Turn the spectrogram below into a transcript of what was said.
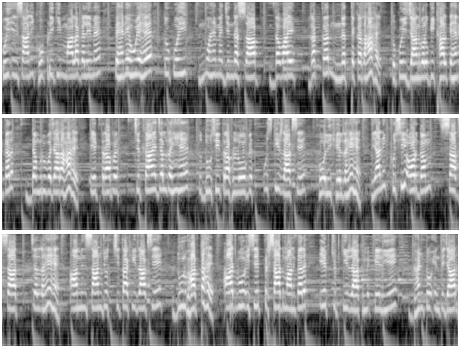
कोई इंसानी खोपड़ी की माला गले में पहने हुए है तो कोई मुँह में ज़िंदा सांप दवाई रखकर नृत्य कर रहा है। तो कोई जानवरों की खाल पहनकर डमरू बजा रहा है। एक तरफ़ चिताएँ जल रही हैं तो दूसरी तरफ़ लोग उसकी राख से होली खेल रहे हैं। यानी खुशी और गम साथ साथ चल रहे हैं। आम इंसान जो चिता की राख से दूर भागता है, आज वो इसे प्रसाद मानकर एक चुटकी राख के लिए घंटों इंतज़ार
